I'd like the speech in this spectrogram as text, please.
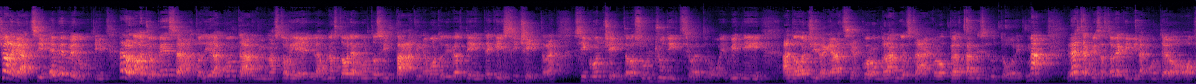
Ciao ragazzi e benvenuti. Allora, oggi ho pensato di raccontarvi una storiella, una storia molto simpatica, molto divertente che si centra, si concentra sul giudizio altrui. Quindi ad oggi ragazzi è ancora un grande ostacolo per tanti seduttori. Ma grazie a questa storia che vi racconterò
